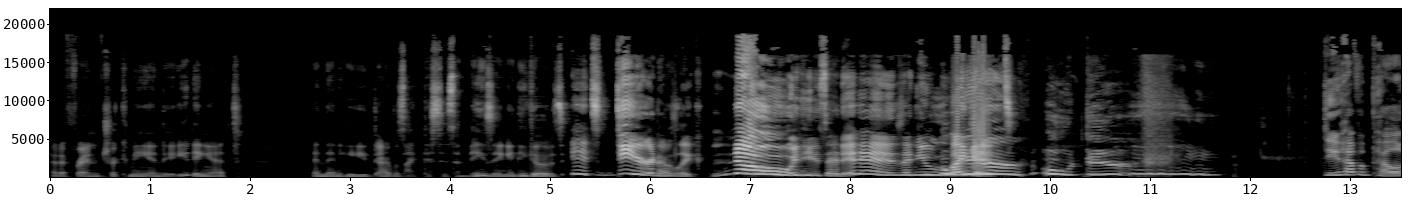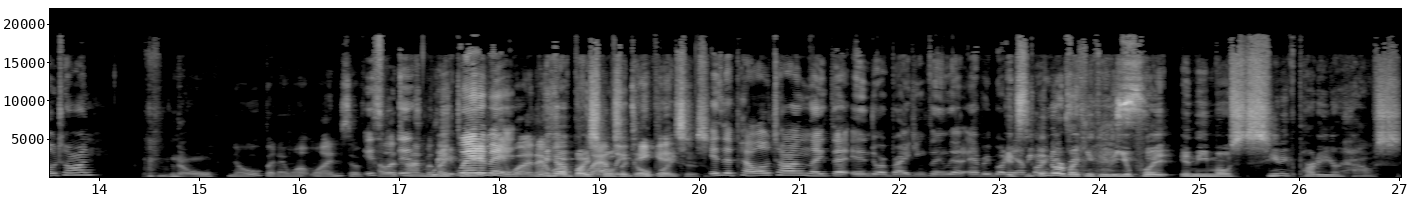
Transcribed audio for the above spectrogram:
had a friend trick me into eating it. And then he, I was like, this is amazing. And he goes, it's deer. And I was like, no. And he said, it is. And you like it. Oh dear. Do you have a Peloton? No, No, but I want one. So if It's- Peloton it's- would We- like to Wait a give me minute. one, I we will have bicycles gladly that go take it. places. Is a Peloton like the indoor biking thing that everybody? It's in the apartments- indoor biking thing that you put in the most scenic part of your house.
